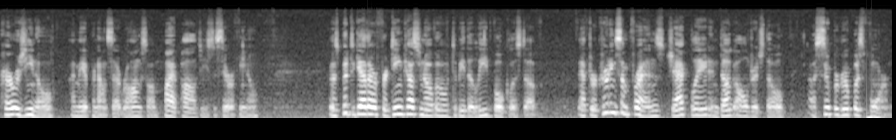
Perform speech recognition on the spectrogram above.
Perugino, I may have pronounced that wrong, so my apologies to Serafino, it was put together for Deen Castronovo to be the lead vocalist of. After recruiting some friends, Jack Blade and Doug Aldrich, though, a supergroup was formed.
